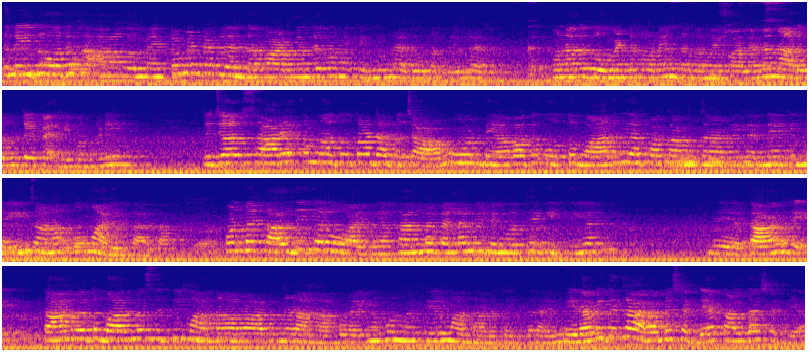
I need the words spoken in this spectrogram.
ਤੇ ਨਹੀਂ ਤਾਂ ਉਹਦੇ ਨਾਲ ਮਿੰਟੋ ਮਿੰਟ ਅਗਲੇ ਅੰਦਰ ਵਾੜ ਲੈਂਦੇ, ਭਾਵੇਂ ਕਿੰਨੂੰ ਲੈ ਜਾਓ, ਬੰਦੇ ਲੈ ਜਾਓ। ਉਹਨਾਂ ਦੇ 2 ਮਿੰਟ ਲਾਉਣੇ ਅੰਦਰ ਲੰਮੇ ਪਾ ਲੈਣਾ, ਨਾਲੇ ਉਲਟੇ ਪੈਸੇ ਮੰਗਣੇ ਆ। ਤੇ ਜਦ ਸਾਰੇ ਕੰਮਾਂ ਤੋਂ ਤੁਹਾਡਾ ਬਚਾਅ ਹੋਣ ਡਿਆ ਵਾ, ਤੇ ਉਸ ਤੋਂ ਬਾਅਦ ਵੀ ਆਪਾਂ ਕੰਮ ਕਰਾ ਕੇ ਕਹਿੰਦੇ ਆ ਕਿ ਨਹੀਂ ਜਾਣਾ, ਉਹ ਮਾੜੀ ਗੱਲ ਆ। ਹੁਣ ਮੈਂ ਕੱਲ ਦੀ ਘਰੋਂ ਆਈ ਆ ਕੱਲ ਮੈਂ ਪਹਿਲਾਂ ਮੀਟਿੰਗ ਉੱਥੇ ਕੀਤੀ ਆ। ਤੇ ਟਾਂਗਰੇ ਟਾਂਗਰੇ ਤੋਂ ਬਾਅਦ ਮੈਂ ਸਿੱਧੀ ਮਾਨਾ ਰਾਤ ਨੜਾਨਾ ਪੁਰ ਆਈ ਹਾਂ, ਹੁਣ ਮੈਂ ਫਿਰ ਮਾਨਾ ਵਾਲੇ ਤੋਂ ਇੱਧਰ ਆਈ ਮੇਰਾ ਵੀ ਤੇ ਘਰ ਆ, ਮੈਂ ਛੱਡਿਆ ਕੱਲ ਦਾ ਛੱਡਿਆ।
